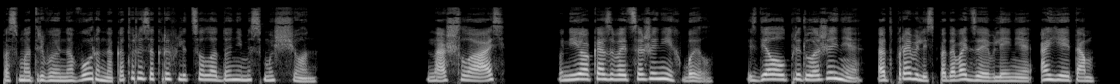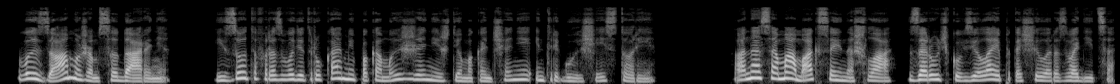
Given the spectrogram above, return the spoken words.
Посматриваю на ворона, который, закрыв лицо ладонями, смущен. Нашлась. У нее, оказывается, жених был. Сделал предложение, отправились подавать заявление, а ей там «Вы замужем, сударыня?» Изотов разводит руками, пока мы с Женей ждем окончания интригующей истории. Она сама Макса и нашла, за ручку взяла и потащила разводиться.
